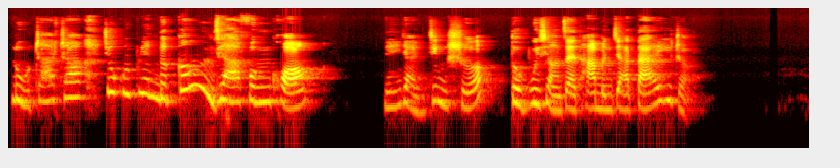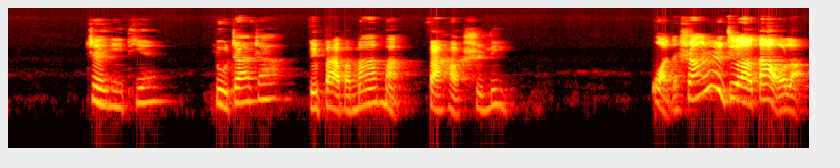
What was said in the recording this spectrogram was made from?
陆渣渣就会变得更加疯狂，连眼镜蛇都不想在他们家待着。这一天，陆渣渣对爸爸妈妈发号施令：“我的生日就要到了。”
